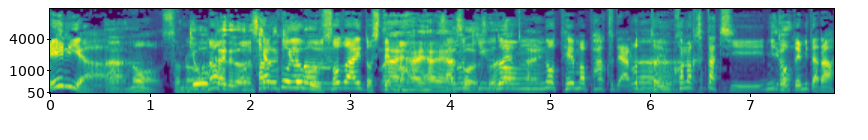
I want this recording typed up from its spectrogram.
エリアの、その、客を呼ぶ素材としての、讃岐うどんのテーマパークであるという、うん。この形にとってみたら、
